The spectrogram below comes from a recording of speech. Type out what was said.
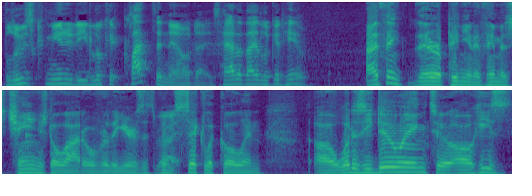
blues community look at Clapton nowadays? How do they look at him? I think their opinion of him has changed a lot over the years. It's been Right. cyclical and uh, what is he doing to oh he's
